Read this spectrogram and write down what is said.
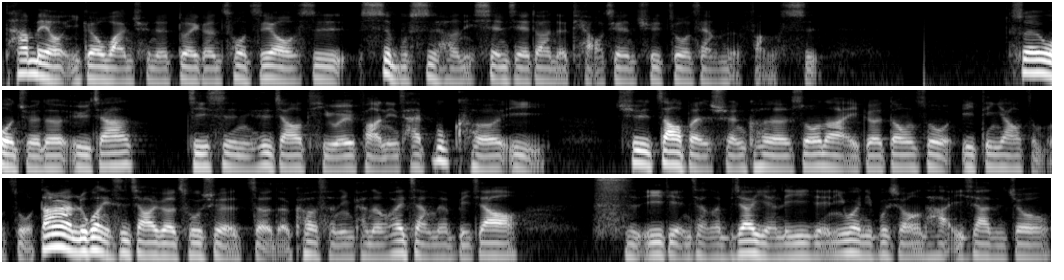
它没有一个完全的对跟错，只有是适不适合你现阶段的条件去做这样的方式。所以我觉得瑜伽，即使你是教体位法，你才不可以。去照本宣科的说哪一个动作一定要怎么做？当然，如果你是教一个初学者的课程，你可能会讲的比较死一点，讲的比较严厉一点，因为你不希望他一下子就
